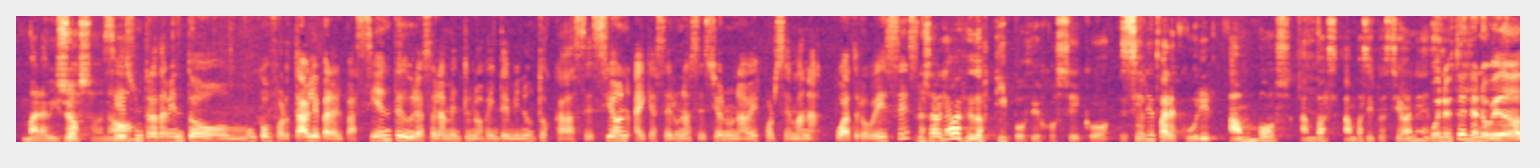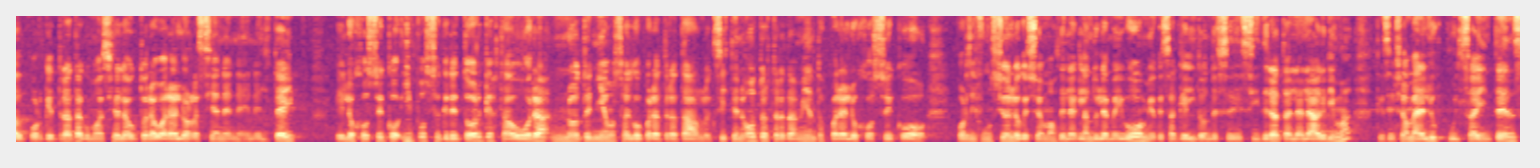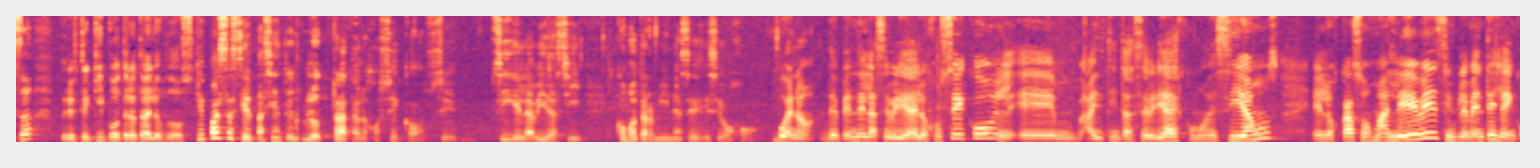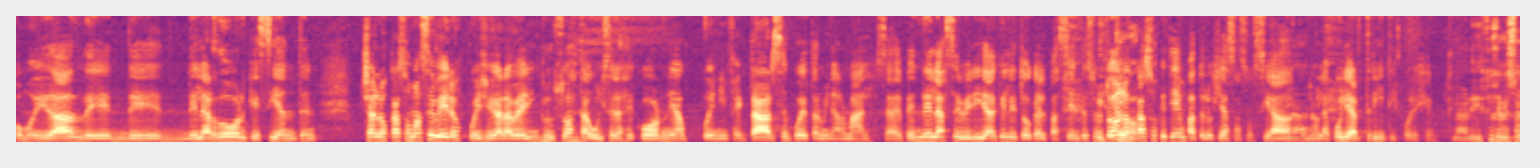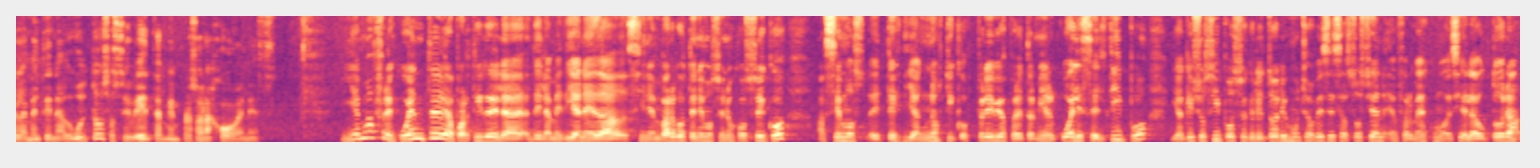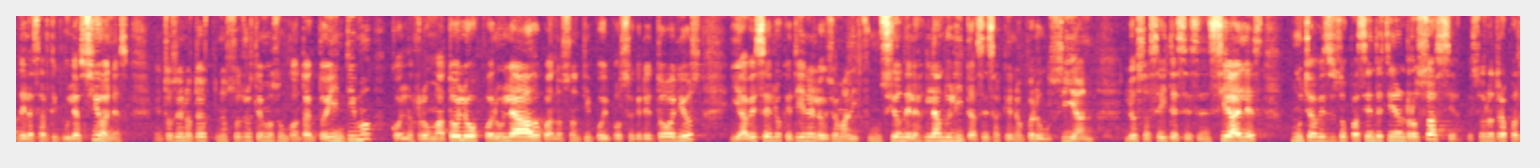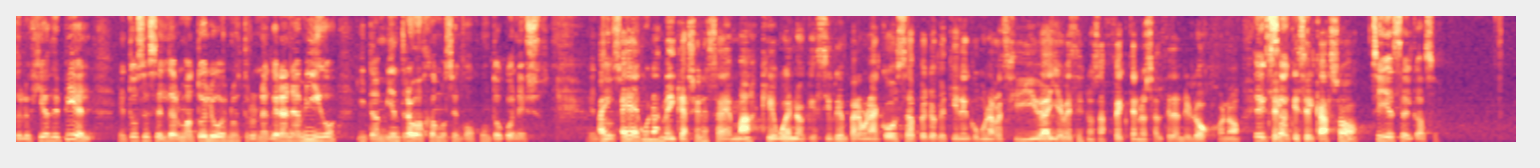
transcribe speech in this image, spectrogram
maravilloso, ¿no? Sí, es un tratamiento muy confortable para el paciente, dura solamente unos 20 minutos cada sesión, hay que hacer una sesión una vez por semana, cuatro veces. Nos hablabas de dos tipos de ojo seco, ¿sirve para cubrir ambos, ambas, ambas situaciones? Bueno, esta es la novedad, porque trata, como decía la doctora Baralo recién en, en el tape, el ojo seco hiposecretor que hasta ahora no teníamos algo para tratarlo. Existen otros tratamientos para el ojo seco por disfunción, lo que llamamos de la glándula meibomio, que es aquel donde se deshidrata la lágrima, que se llama la luz pulsada intensa, pero este equipo trata a los dos. ¿Qué pasa si el paciente lo trata el ojo seco, si sigue la vida así? ¿Cómo termina ese, ojo? Bueno, depende de la severidad del ojo seco. Eh, hay distintas severidades, como decíamos. En los casos más leves, simplemente es la incomodidad del ardor que sienten. Ya en los casos más severos puede llegar a haber incluso hasta úlceras de córnea, pueden infectarse, puede terminar mal. O sea, depende de la severidad que le toca al paciente, sobre todo en los casos que tienen patologías asociadas, como la poliartritis, por ejemplo. Claro, ¿y esto se ve solamente en adultos o se ve también en personas jóvenes? Y es más frecuente a partir de la, mediana edad. Sin embargo, tenemos en ojo seco, hacemos eh, test diagnósticos previos para determinar cuál es el tipo y aquellos hiposecretores muchas veces asocian enfermedades, como decía la doctora, de las articulaciones. Entonces nosotros, tenemos un contacto íntimo con los reumatólogos por un lado, cuando son tipo hiposecretorios, y a veces los que tienen lo que se llama disfunción de las glándulitas, esas que no producían los aceites esenciales, muchas veces esos pacientes tienen rosácea, que son otras patologías de piel. Entonces el dermatólogo es nuestro gran amigo y también trabajamos en conjunto con ellos. hay, algunas medicaciones además que, bueno, que sirven para una cosa, pero que tienen como una recidiva y a veces nos afectan y nos alteran el ojo, ¿no? Exacto. ¿Es el, caso? Sí, es el caso.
